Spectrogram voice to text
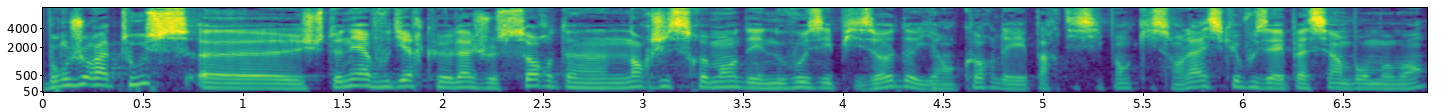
Bonjour à tous. Euh, je tenais à vous dire que là, je sors d'un enregistrement des nouveaux épisodes. Il y a encore les participants qui sont là. Est-ce que vous avez passé un bon moment?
